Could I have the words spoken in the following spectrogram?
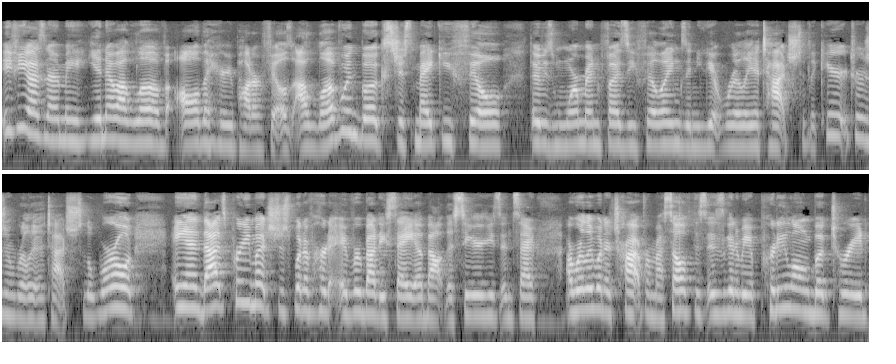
if you guys know me, you know I love all the Harry Potter feels. I love when books just make you feel those warm and fuzzy feelings and you get really attached to the characters and really attached to the world. And that's pretty much just what I've heard everybody say about the series. And so I really want to try it for myself. This is going to be a pretty long book to read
